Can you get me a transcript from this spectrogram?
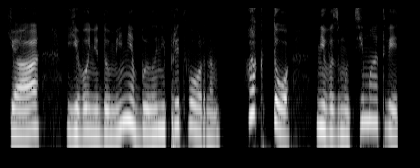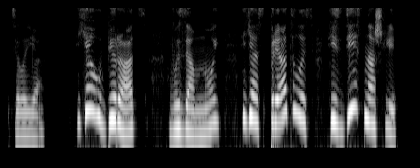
«Я...» Его недоумение было непритворным. «А кто?» — невозмутимо ответила я. «Я убираться. Вы за мной. Я спряталась и здесь нашли.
